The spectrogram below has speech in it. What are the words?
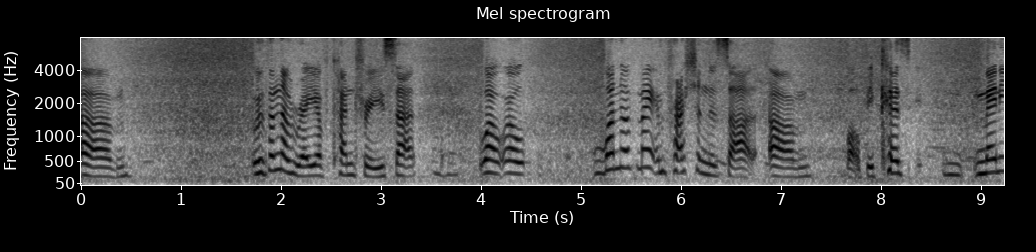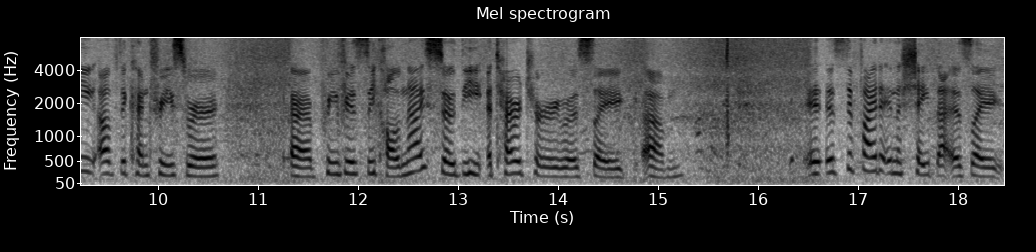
um, with an array of countries that. Well, well, one of my impression is that um, well, because many of the countries were uh, previously colonized, so the territory was like um, it- it's divided in a shape that is like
